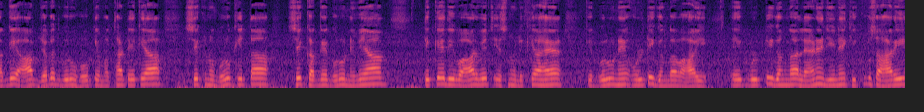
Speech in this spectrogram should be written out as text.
ਅੱਗੇ ਆਪ ਜਗਤ ਗੁਰੂ ਹੋ ਕੇ ਮੱਥਾ ਟੇਕਿਆ, ਸਿੱਖ ਨੂੰ ਗੁਰੂ ਕੀਤਾ, ਸਿੱਖ ਅੱਗੇ ਗੁਰੂ ਨਿਵਿਆ। ਟਿੱਕੇ ਦੀ ਵਾਰ ਵਿੱਚ ਇਸ ਨੂੰ ਲਿਖਿਆ ਹੈ ਕਿ ਗੁਰੂ ਨੇ ਉਲਟੀ ਗੰਗਾ ਵਹਾਈ। ਇੱਕ ਉਲਟੀ ਗੰਗਾ ਲੈਣੇ ਜੀ ਨੇ ਕਿਕੂ ਸਹਾਰੀ?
